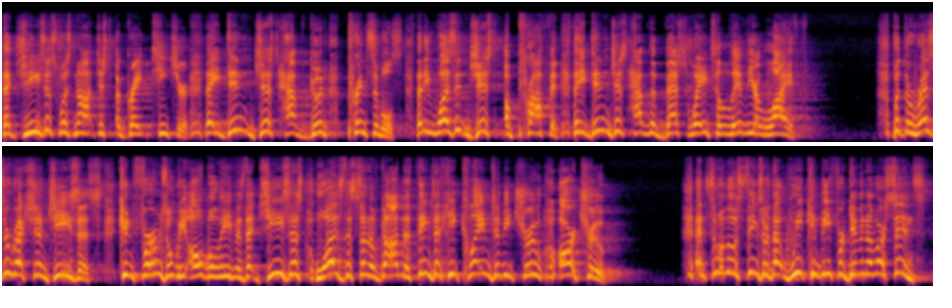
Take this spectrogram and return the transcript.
that Jesus was not just a great teacher, that he didn't just have good principles, that he wasn't just a prophet, that he didn't just have the best way to live your life. But the resurrection of Jesus confirms what we all believe is that Jesus was the Son of God and the things that he claimed to be true are true. And some of those things are that we can be forgiven of our sins.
